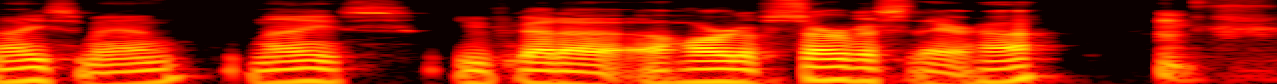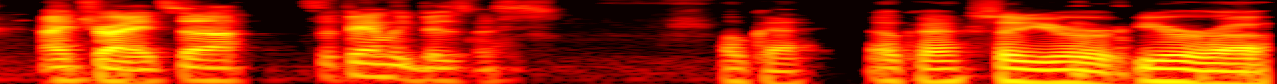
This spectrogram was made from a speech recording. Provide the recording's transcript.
Nice, man. Nice. You've got a, a heart of service there, huh? I try. It's a it's a family business. Okay. Okay. So you're you're uh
